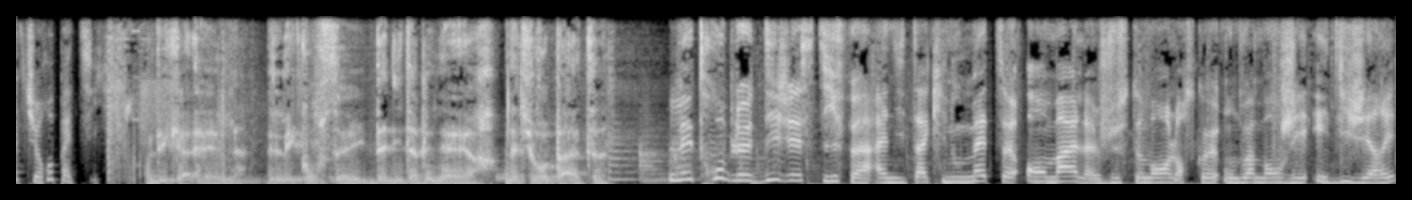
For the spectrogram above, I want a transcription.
naturopathie. DKL, les conseils d'Anita Benner, naturopathe. Les troubles digestifs, Anita, qui nous mettent en mal justement lorsque on doit manger et digérer.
